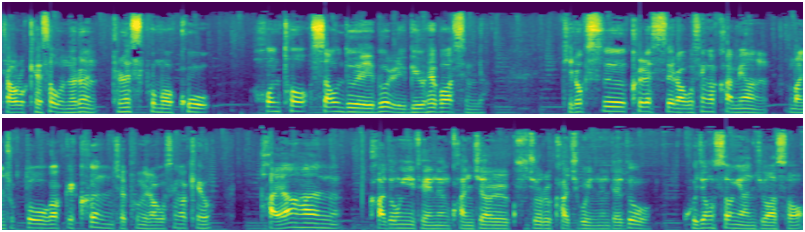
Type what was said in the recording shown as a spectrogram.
자, 그렇게 해서 오늘은 트랜스포머 고 헌터 사운드 웨이브 리뷰해보았습니다. 디럭스 클래스라고 생각하면 만족도가 꽤 큰 제품이라고 생각해요. 다양한 가동이 되는 관절 구조를 가지고 있는데도 고정성이 안 좋아서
